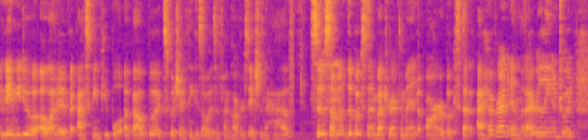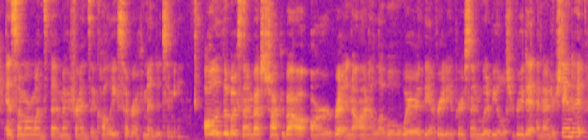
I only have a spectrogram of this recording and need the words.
It made me do a lot of asking people about books, which I think is always a fun conversation to have. So, some of the books that I'm about to recommend are books that I have read and that I really enjoyed, and some are ones that my friends and colleagues have recommended to me. All of the books that I'm about to talk about are written on a level where the everyday person would be able to read it and understand it.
